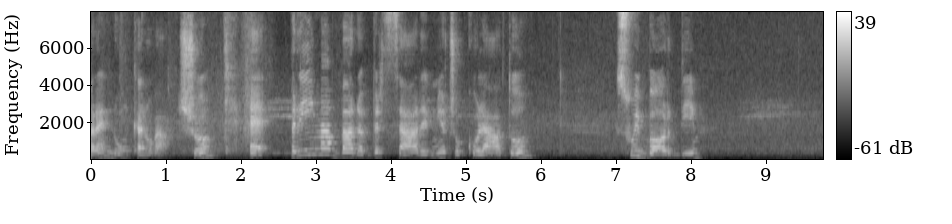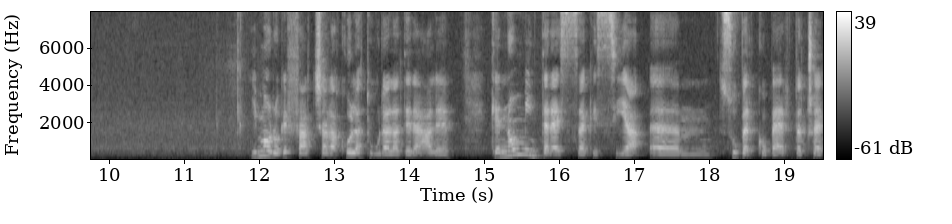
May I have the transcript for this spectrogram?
prendo un canovaccio e prima vado a versare il mio cioccolato sui bordi in modo che faccia la colatura laterale che non mi interessa che sia ehm, super coperta cioè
